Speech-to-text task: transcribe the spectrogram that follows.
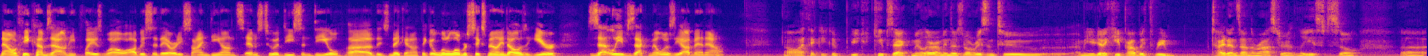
now if he comes out and he plays well obviously they already signed Dion Sims to a decent deal uh, he's making i think a little over six million dollars a year does that leave zach miller as the odd man out Oh, I think you could you could keep Zach Miller. I mean, there's no reason to. I mean, you're going to keep probably three tight ends on the roster at least. So uh,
